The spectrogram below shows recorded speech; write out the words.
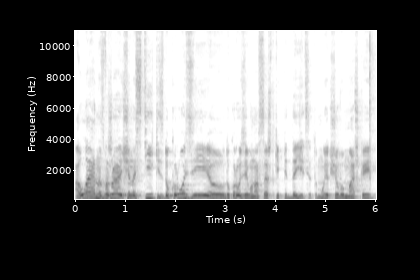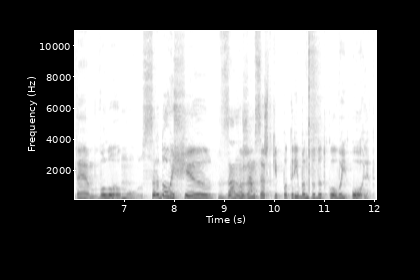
Але незважаючи на стійкість до корозії, до корозії вона все ж таки піддається. Тому, якщо ви мешкаєте в вологому середовищі, за ножем все ж таки потрібен додатковий огляд.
